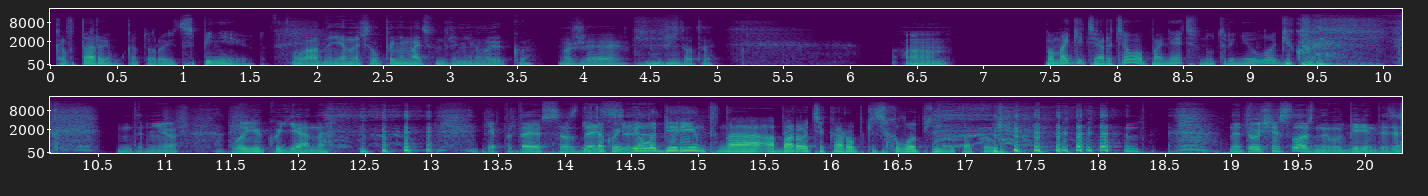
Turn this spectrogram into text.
ко вторым, которые цепенеют. Ладно, я начал понимать внутреннюю логику. Уже что-то... Помогите Артему понять внутреннюю логику. внутреннюю логику Яна. Я пытаюсь создать... И такой, и э, лабиринт на обороте коробки с хлопьями такой. Это очень сложный лабиринт, я тебе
